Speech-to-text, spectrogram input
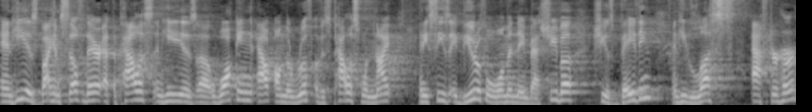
And he is by himself there at the palace and he is uh, walking out on the roof of his palace one night and he sees a beautiful woman named Bathsheba. She is bathing and he lusts after her.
